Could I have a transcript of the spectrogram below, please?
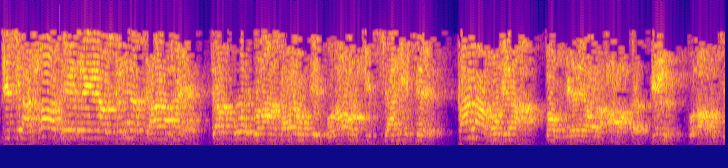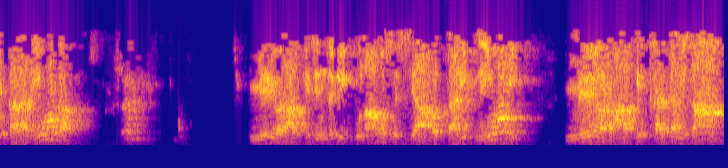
جسے اللہ دے رہے ہیں اور جنت جا رہا ہے، جب وہ گناہ گاروں کے گناہوں کی سیاہی سے کالا ہو گیا، تو میرے اور آپ کا دل گناہوں سے کالا نہیں ہوگا۔ میری اور آپ کی زندگی گناہوں سے سیاہ اور تاریخ نہیں ہوگی۔ میرے اور آپ کے گھر کا نظام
